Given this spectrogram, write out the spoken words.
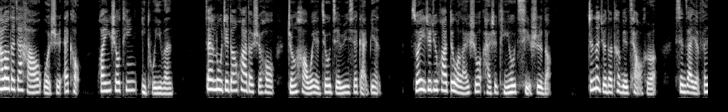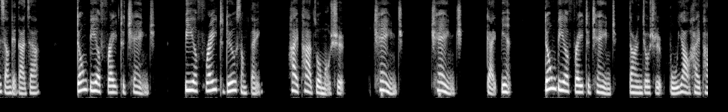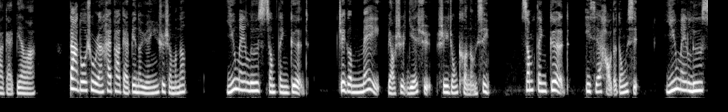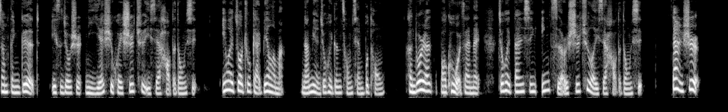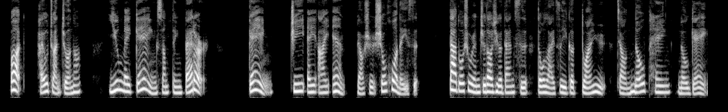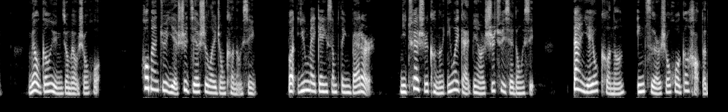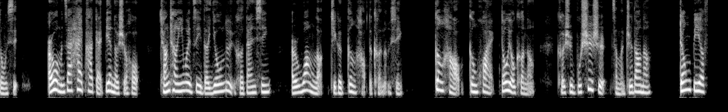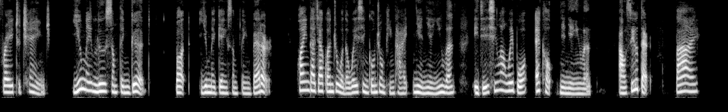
Hello，大家好，我是 Echo，欢迎收听一图一文。在录这段话的时候，正好我也纠结于一些改变，所以这句话对我来说还是挺有启示的，真的觉得特别巧合。现在也分享给大家：Don't be afraid to change, be afraid to do something，害怕做某事；change, change，改变。Don't be afraid to change，当然就是不要害怕改变啦。大多数人害怕改变的原因是什么呢？You may lose something good。这个 may 表示也许是一种可能性，something good 一些好的东西。You may lose something good，意思就是你也许会失去一些好的东西，因为做出改变了嘛，难免就会跟从前不同。很多人，包括我在内，就会担心因此而失去了一些好的东西。但是，but 还有转折呢。You may gain something better. Gain, G-A-I-N，表示收获的意思。大多数人知道这个单词都来自一个短语，叫 “no pain, no gain”，没有耕耘就没有收获。后半句也是揭示了一种可能性，But you may gain something better. 你确实可能因为改变而失去一些东西，但也有可能因此而收获更好的东西。而我们在害怕改变的时候，常常因为自己的忧虑和担心而忘了这个更好的可能性，更好、更坏都有可能。可是不试试怎么知道呢？Don't be afraid to change. You may lose something good, but you may gain something better. 欢迎大家关注我的微信公众平台“念念英文”以及新浪微博 “Echo 念念英文”。I'll see you there. Bye.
